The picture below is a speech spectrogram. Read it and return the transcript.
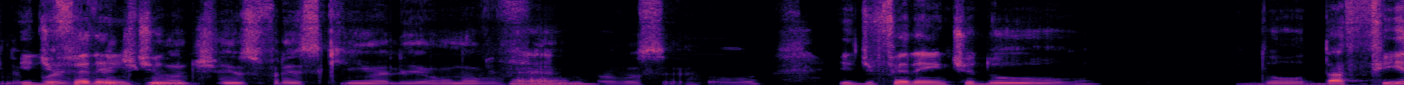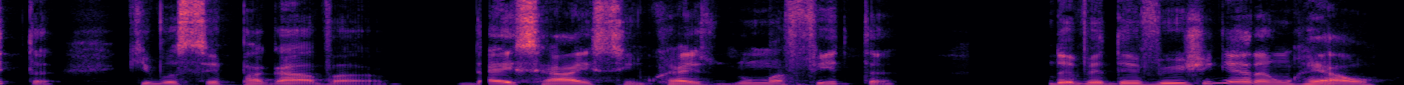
Depois e diferente. De 20 minutinhos fresquinho ali, é um novo filme é, para você. E diferente do, do da fita, que você pagava 10 reais, 5 reais numa fita, DVD virgem era um real.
